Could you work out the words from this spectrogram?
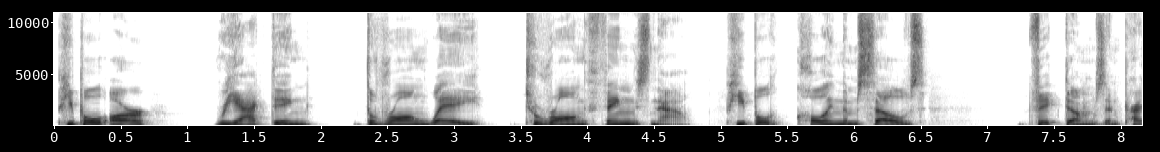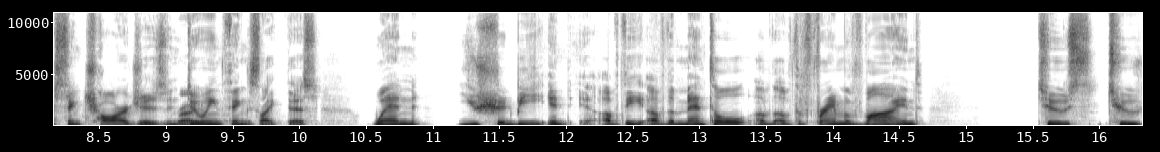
people are reacting the wrong way to wrong things now. People calling themselves victims and pressing charges and Right. doing things like this when you should be in, of the of the mental of, of the frame of mind to to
